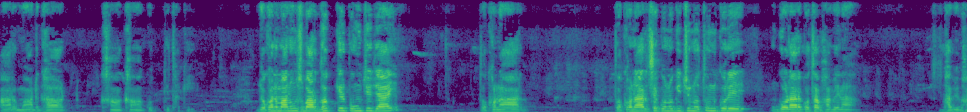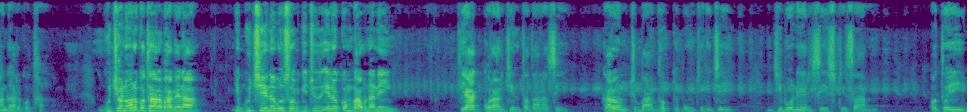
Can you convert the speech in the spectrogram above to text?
আর মাঠঘাট খাঁ খাঁ করতে থাকে। যখন মানুষ বার্ধক্যে পৌঁছে যায়, তখন আর তখন আর সে কোনো কিছু নতুন করে গড়ার কথা ভাবে না, ভাবে ভাঙার কথা। গুছানোর কথা আর ভাবে না যে গুছিয়ে নেব সব কিছু এরকম ভাবনা নেই। ত্যাগ করার চিন্তা তার আসে কারণ বার্ধক্যে পৌঁছে গেছে জীবনের শেষ স্টেশন। অতএব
